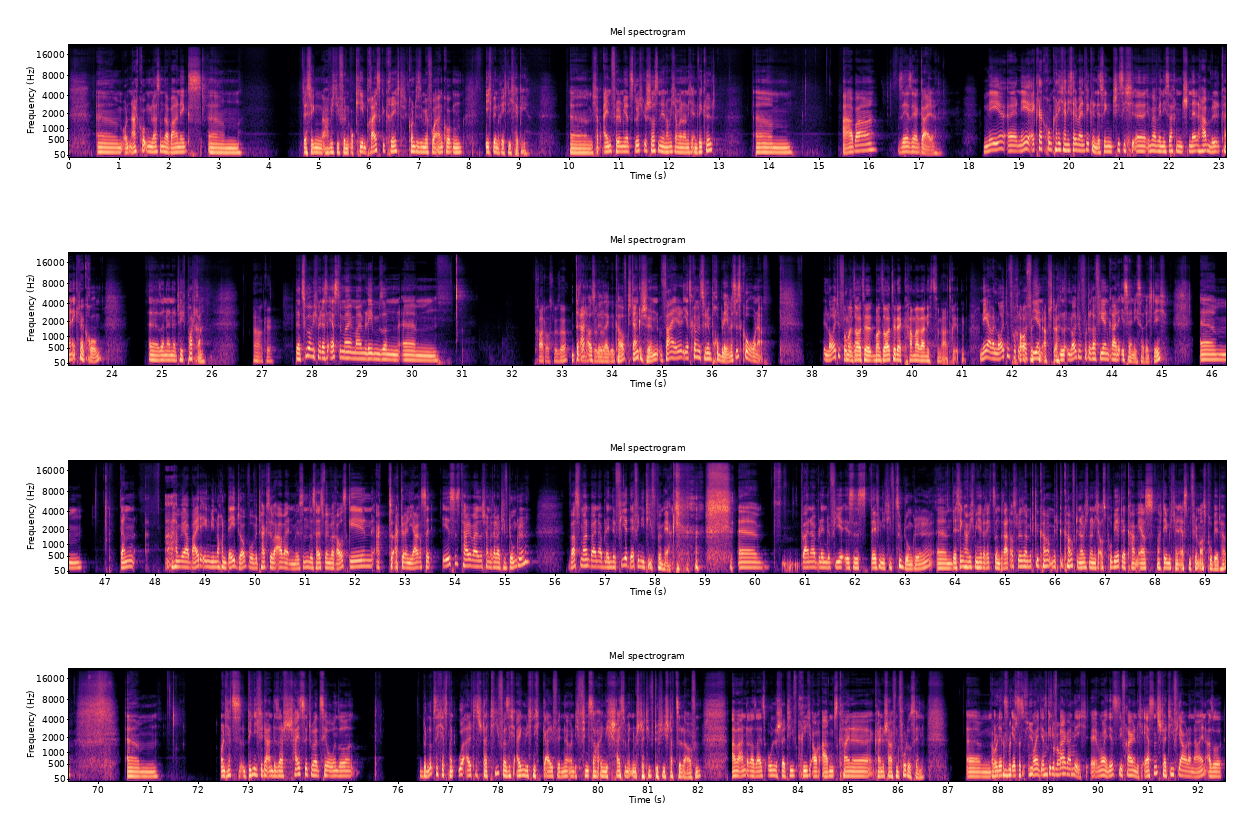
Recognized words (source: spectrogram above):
ähm, und nachgucken lassen. Da war nichts. Ähm, deswegen habe ich die für einen okayen Preis gekriegt. Konnte sie mir vorher angucken. Ich bin richtig happy. Ähm, ich habe einen Film jetzt durchgeschossen, den habe ich aber noch nicht entwickelt. Ähm, aber sehr, sehr geil. Nee, äh, nee, Ektachrom kann ich ja nicht selber entwickeln. Deswegen schieße ich äh, immer, wenn ich Sachen schnell haben will, kein Ektachrom, äh, sondern natürlich Potra. Ah, okay. Dazu habe ich mir das erste Mal in meinem Leben so einen ähm, Drahtauslöser. Drahtauslöser gekauft. Dankeschön. Weil, jetzt kommen wir zu dem Problem. Es ist Corona. Leute Und man sollte, man sollte der Kamera nicht zu nahe treten. Nee, aber Leute fotografieren. Leute fotografieren gerade ist ja nicht so richtig. Ähm, dann haben wir ja beide irgendwie noch einen Dayjob, wo wir tagsüber arbeiten müssen. Das heißt, wenn wir rausgehen, ak zur aktuellen Jahreszeit, ist es teilweise schon relativ dunkel. Was man bei einer Blende 4 definitiv bemerkt. ähm, bei einer Blende 4 ist es definitiv zu dunkel. Ähm, deswegen habe ich mir hier direkt so einen Drahtauslöser mitgekau mitgekauft. Den habe ich noch nicht ausprobiert. Der kam erst, nachdem ich den ersten Film ausprobiert habe. Ähm, und jetzt bin ich wieder an dieser Scheißsituation so. Benutze ich jetzt mein uraltes Stativ, was ich eigentlich nicht geil finde. Und ich finde es auch eigentlich scheiße, mit einem Stativ durch die Stadt zu laufen. Aber andererseits, ohne Stativ kriege ich auch abends keine, keine scharfen Fotos hin. Ähm, Aber jetzt, jetzt, Moment, jetzt geht die Frage an dich. Äh, Moment, jetzt ist die Frage an dich. Erstens, Stativ ja oder nein? Also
